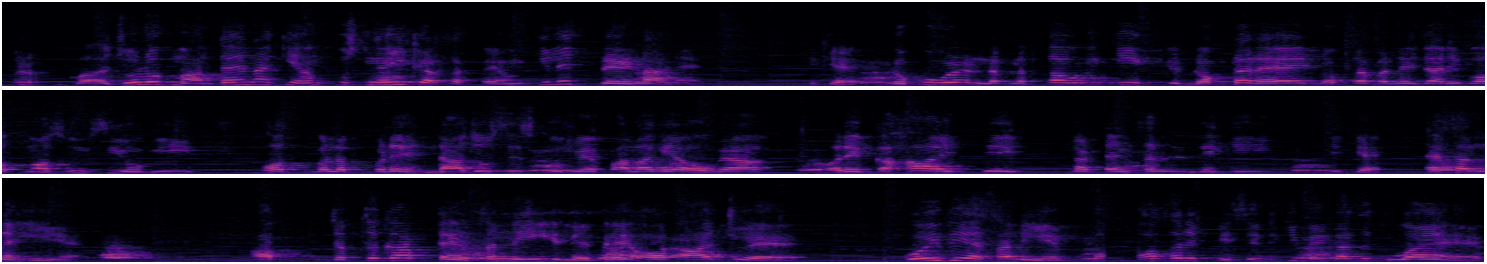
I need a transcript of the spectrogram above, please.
मतलब जो लोग मानते हैं ना कि हम कुछ नहीं कर सकते हैं उनके लिए प्रेरणा है। ठीक है? लोगों को लगता होगा कि एक डॉक्टर है, डॉक्टर बनने जा रही, बहुत मासूम सी होगी, बहुत मतलब बड़े नाजों से इसको जो है पाला गया होगा और ये कहा इतने, इतना टेंशन लेगी। ठीक है? ऐसा नहीं है। आप, जब तक आप टेंशन नहीं लेते हैं और आज जो है, कोई भी ऐसा नहीं है। बहुत सारे पेशेंट की मेरे ख्याल से दुआएँ हैं।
